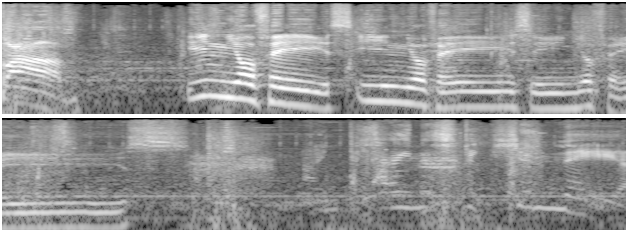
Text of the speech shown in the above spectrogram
Bam. In your face. In your face. In your face. ein kleines Stückchen näher.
